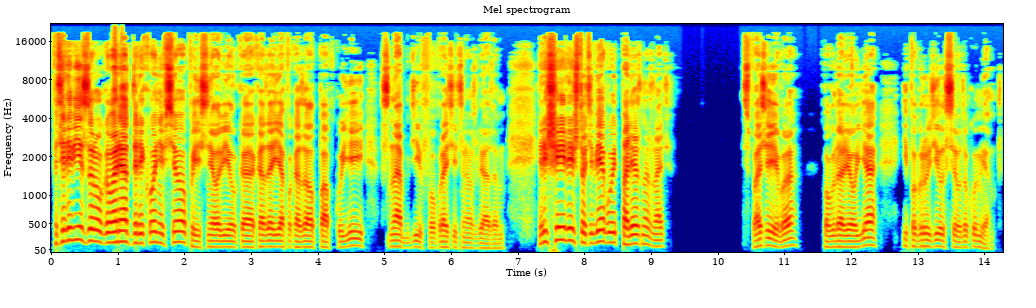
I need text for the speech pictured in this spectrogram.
«По телевизору говорят далеко не все», — пояснила Вилка, когда я показал папку ей, снабдив вопросительным взглядом. «Решили, что тебе будет полезно знать». «Спасибо», — благодарил я и погрузился в документ,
